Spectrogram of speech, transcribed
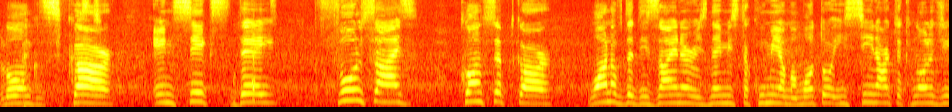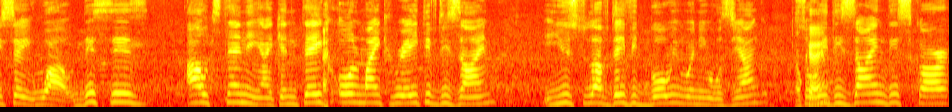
long car in six day, full size concept car. One of the designer, his name is Takumi Yamamoto. He's seen our technology, say, "Wow, this is outstanding. I can take all my creative design." He used to love David Bowie when he was young, so he designed this car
